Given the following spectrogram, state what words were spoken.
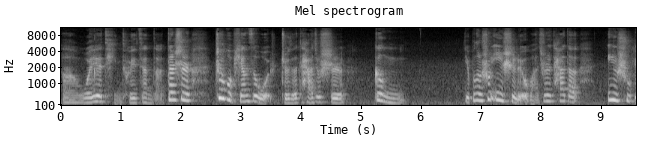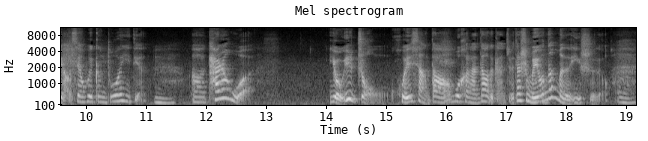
嗯，我也挺推荐的。但是这部片子我觉得它就是更，也不能说意识流吧，就是它的艺术表现会更多一点。嗯，呃，它让我有一种回想到穆赫兰道的感觉，但是没有那么的意识流。嗯。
